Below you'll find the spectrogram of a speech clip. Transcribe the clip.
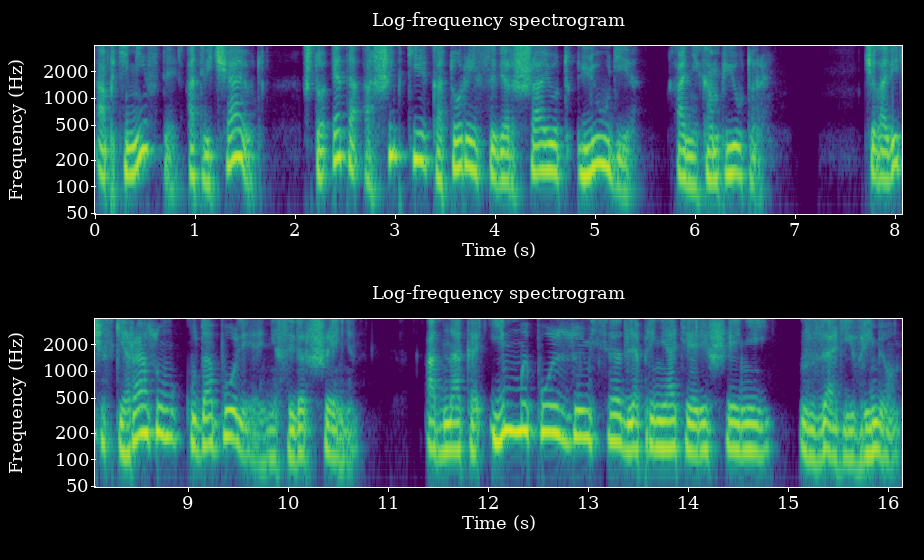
Оптимисты отвечают, что это ошибки, которые совершают люди, а не компьютеры. Человеческий разум куда более несовершенен. Однако им мы пользуемся для принятия решений с зари времен.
